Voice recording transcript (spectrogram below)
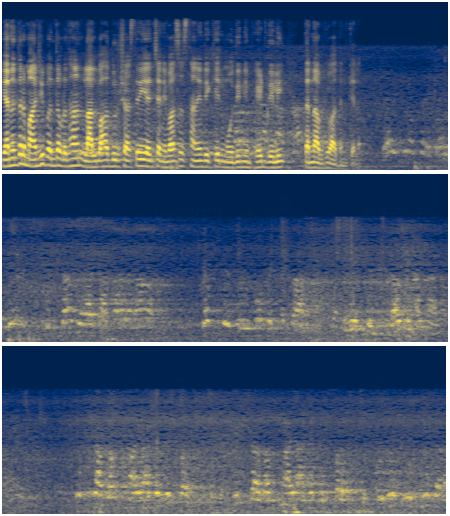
यानंतर माजी पंतप्रधान लालबहादूर शास्त्री यांच्या निवासस्थानी देखील मोदींनी भेट दिली त्यांना अभिवादन केलं. Thank you.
